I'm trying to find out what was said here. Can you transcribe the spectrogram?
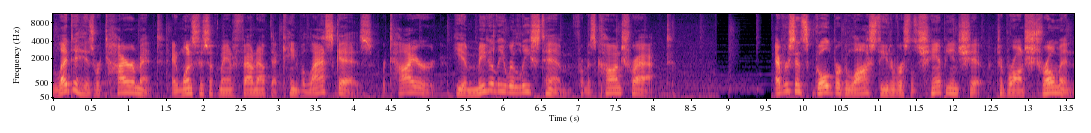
led to his retirement, and once Vince McMahon found out that Cain Velasquez retired, he immediately released him from his contract. Ever since Goldberg lost the Universal Championship to Braun Strowman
